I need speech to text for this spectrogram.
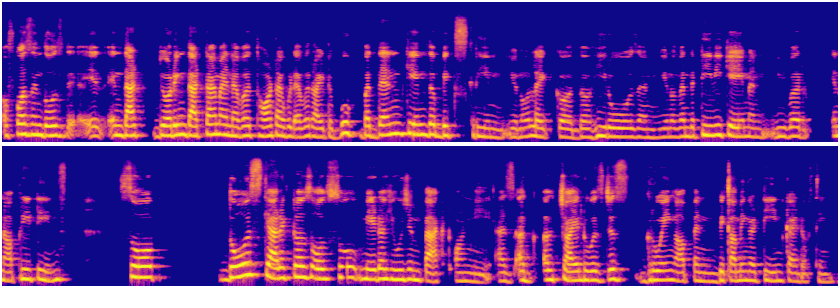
Of course in those in that during that time i never thought i would ever write a book but then came the big screen you know like uh, the heroes and you know when the tv came and we were in our preteens. So those characters also made a huge impact on me as a, a child who was just growing up and becoming a teen kind of thing.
